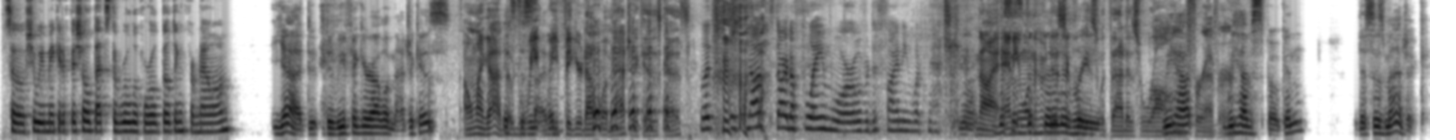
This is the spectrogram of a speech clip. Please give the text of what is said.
So, should we make it official? That's the rule of world building from now on? Yeah, did, did we figure out what magic is? Oh my god, It's we, decided. we figured out what magic is, guys. Let's, let's not start a flame war over defining what magic is. No, This is anyone who disagrees with that is wrong we have forever. We have spoken. This is magic.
